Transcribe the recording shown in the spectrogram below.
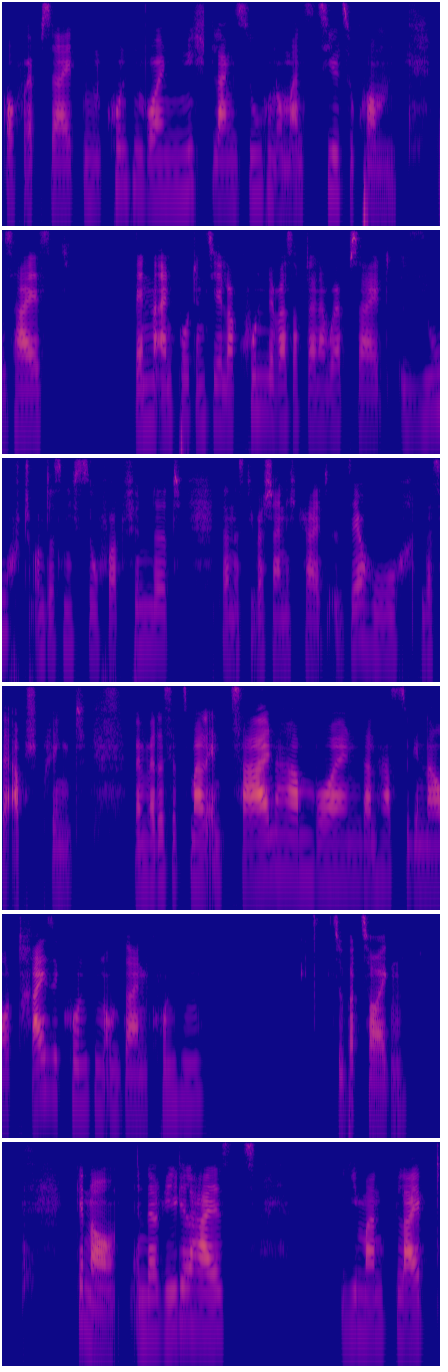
auf Webseiten. Kunden wollen nicht lang suchen, um ans Ziel zu kommen. Das heißt, wenn ein potenzieller Kunde was auf deiner Website sucht und das nicht sofort findet, dann ist die Wahrscheinlichkeit sehr hoch, dass er abspringt. Wenn wir das jetzt mal in Zahlen haben wollen, dann hast du genau drei Sekunden, um deinen Kunden zu überzeugen. Genau, in der Regel heißt es, jemand bleibt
